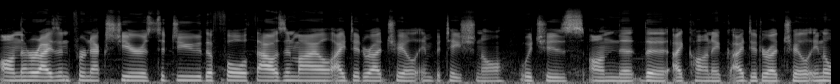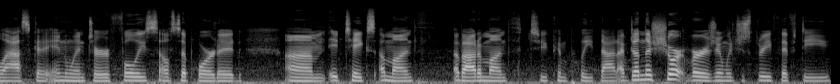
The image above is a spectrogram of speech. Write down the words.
on the horizon for next year is to do the full thousand mile iditarod trail invitational which is on the, the iconic iditarod trail in alaska in winter fully self-supported. Um, it takes a month about a month to complete that i've done the short version which is 350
